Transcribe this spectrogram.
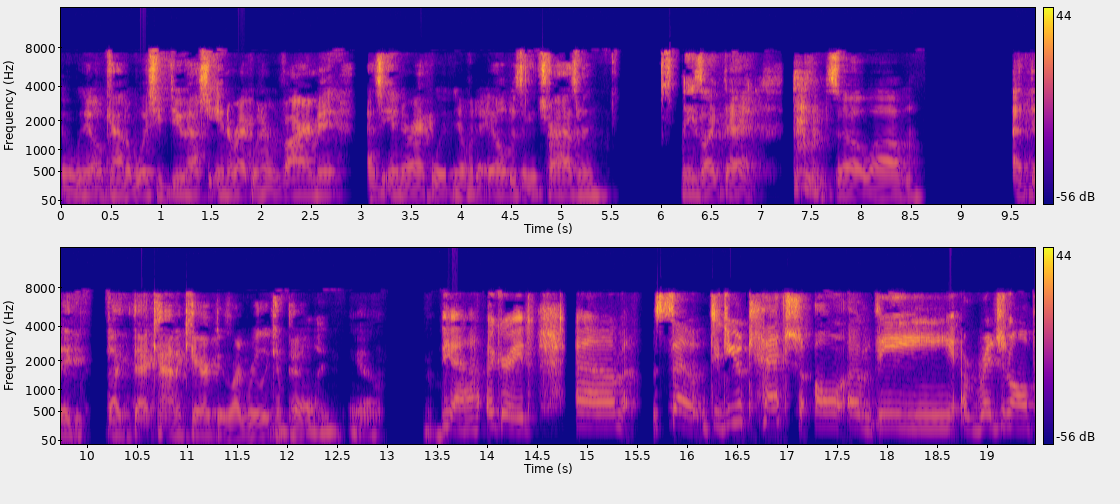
you know kind of what she do how she interact with her environment how she interact with you know with the elders and the tribesmen things like that so um i think like that kind of character is like really compelling you know yeah, agreed. Um, so, did you catch all of the original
